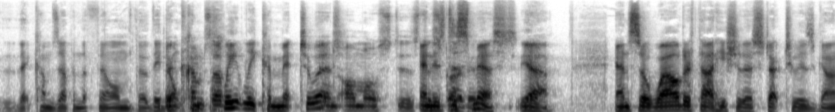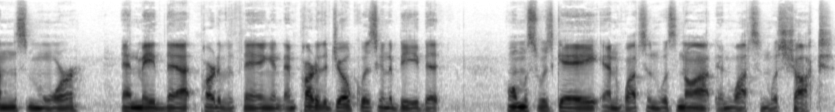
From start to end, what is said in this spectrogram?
that comes up in the film, though they don't completely commit to it And almost is and is discarded. dismissed. Yeah. And so Wilder thought he should have stuck to his guns more and made that part of the thing. And, and part of the joke was going to be that Holmes was gay and Watson was not, and Watson was shocked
